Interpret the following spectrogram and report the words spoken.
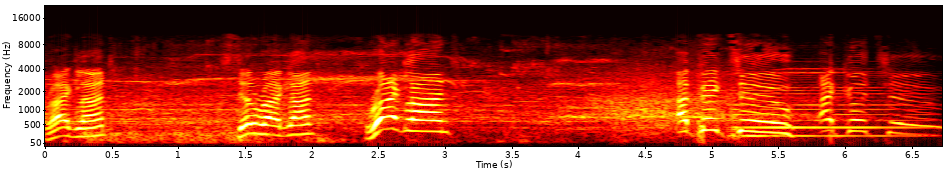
Ragland. Still Ragland. Ragland! A big two, a good two.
